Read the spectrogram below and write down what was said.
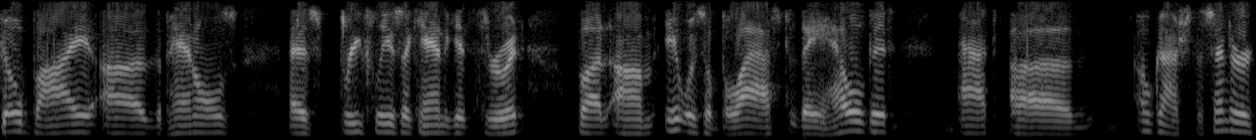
go by uh, the panels as briefly as I can to get through it, but um, it was a blast. They held it at uh, oh gosh, the center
